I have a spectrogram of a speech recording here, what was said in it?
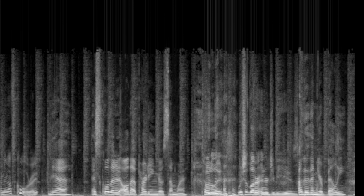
I mean, that's cool, right? Yeah. It's cool that it, all that partying goes somewhere Totally. we should let our energy be used, other than your belly.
